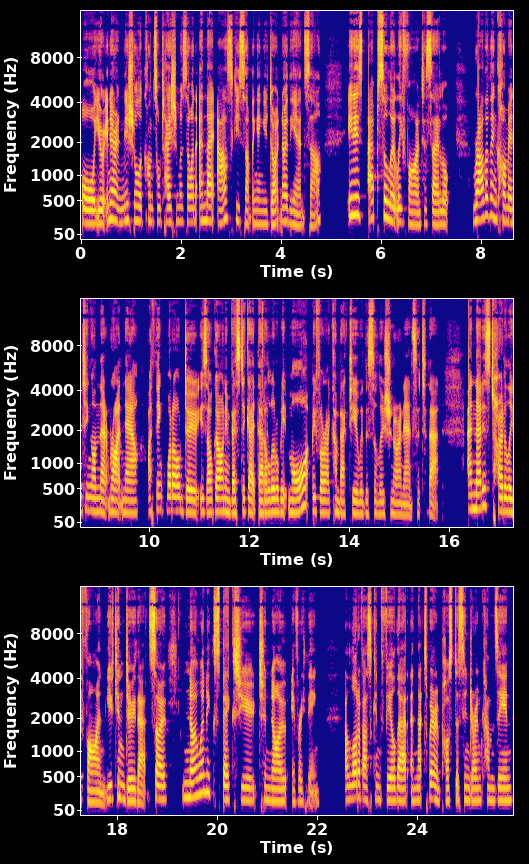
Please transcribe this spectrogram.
or you're in an initial consultation with someone and they ask you something and you don't know the answer, it is absolutely fine to say, look, rather than commenting on that right now, I think what I'll do is I'll go and investigate that a little bit more before I come back to you with a solution or an answer to that. And that is totally fine. You can do that. So no one expects you to know everything. A lot of us can feel that. And that's where imposter syndrome comes in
